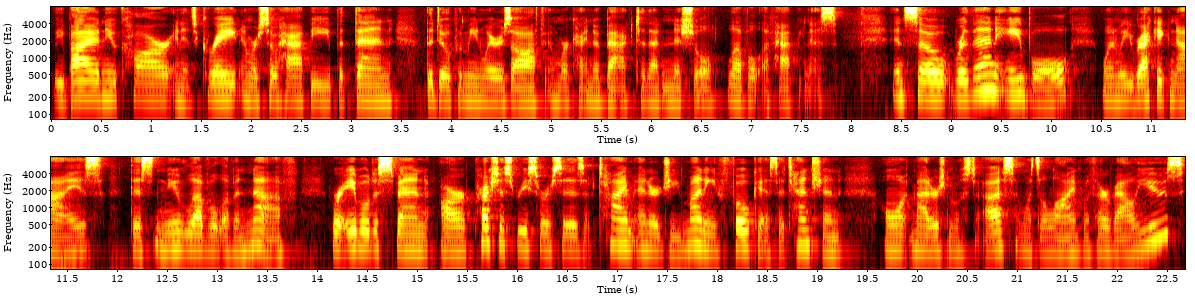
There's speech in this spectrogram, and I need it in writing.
we buy a new car and it's great and we're so happy, but then the dopamine wears off and we're kind of back to that initial level of happiness. And so we're then able, when we recognize this new level of enough, we're able to spend our precious resources of time, energy, money, focus, attention on what matters most to us and what's aligned with our values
